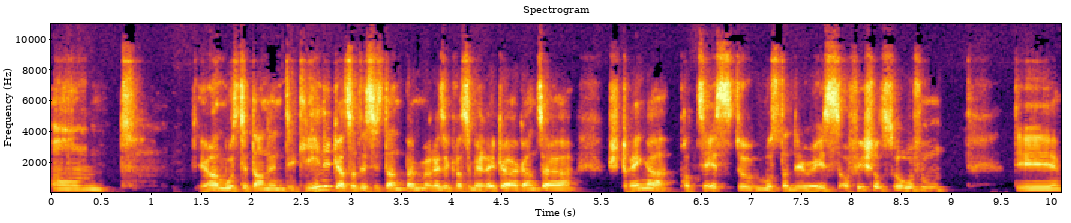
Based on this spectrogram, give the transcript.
und ja, musste dann in die Klinik. Also das ist dann beim Racing Cross America ein ganz äh, strenger Prozess. Du musst dann die Race Officials rufen, die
